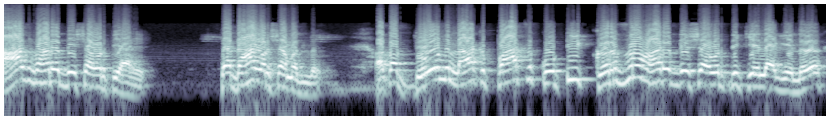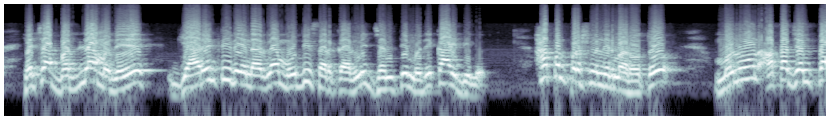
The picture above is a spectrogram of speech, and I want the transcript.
आज भारत देशावरती आहे. या दहा वर्षामधलं. आता दोन लाख पाच कोटी कर्ज भारत देशावरती केल्या गेलं ह्याच्या बदल्यामध्ये गॅरंटी देणाऱ्या मोदी सरकारने जनतेमध्ये काय दिलं? हा पण प्रश्न निर्माण होतो. म्हणून आता जनता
